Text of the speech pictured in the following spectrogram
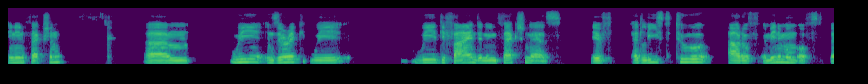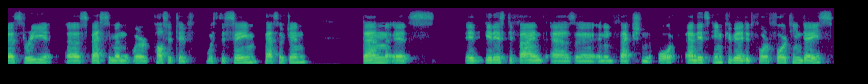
an infection. Um, we in Zurich we we defined an infection as if at least two out of a minimum of uh, three uh, specimen were positive with the same pathogen, then it's it, it is defined as a, an infection or and it's incubated for 14 days.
